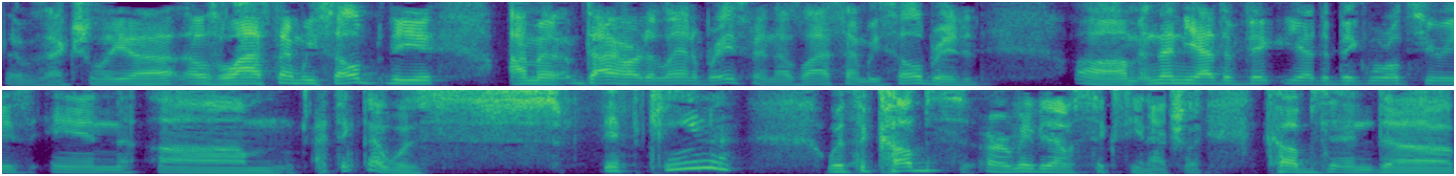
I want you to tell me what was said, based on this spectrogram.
That was actually uh, that was the last time we celebrated. The I'm a diehard Atlanta Braves fan. That was the last time we celebrated. Um, and then you had the big you had the big World Series in um, I think that was 15 with the Cubs, or maybe that was 16 actually. Cubs and uh,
